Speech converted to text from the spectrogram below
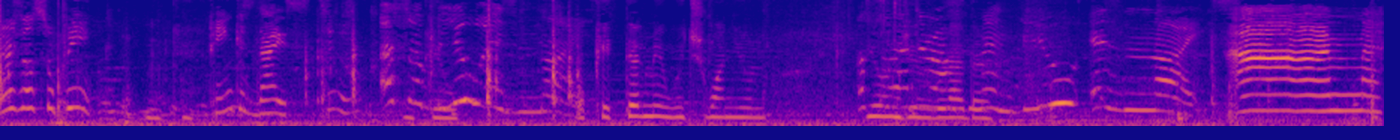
There's also pink. okay Pink is nice too. Also Okay. blue is nice. okay tell me which one you you and your brother Blue is nice. Um,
